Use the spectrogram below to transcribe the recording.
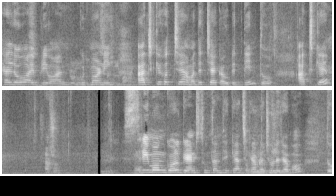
হ্যালো এভরিওয়ান গুড মর্নিং আজকে হচ্ছে আমাদের চেক আউটের দিন তো আজকে শ্রীমঙ্গল গ্র্যান্ড সুলতান থেকে আজকে আমরা চলে যাব। তো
